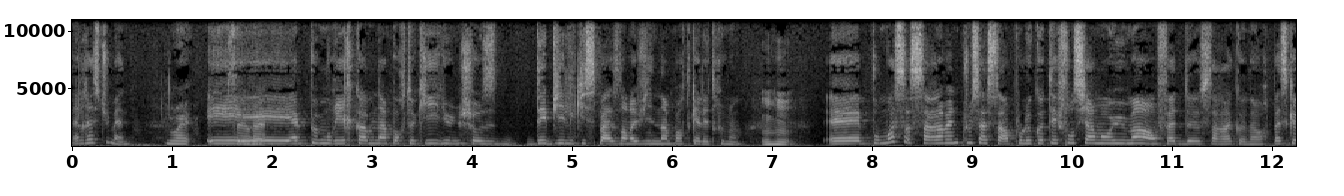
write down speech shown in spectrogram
elle reste humaine. Ouais. Et C'est vrai. elle peut mourir comme n'importe qui d'une chose débile qui se passe dans la vie de n'importe quel être humain. Mhm. Et pour moi, ça, ça ramène plus à ça, pour le côté foncièrement humain, en fait, de Sarah Connor. Parce que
